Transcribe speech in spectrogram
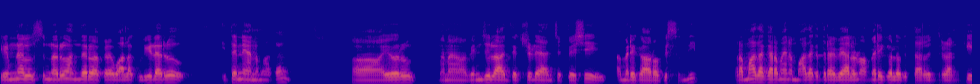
క్రిమినల్స్ ఉన్నారు. అందరూ అక్కడ వాళ్ళకు లీడరు ఇతనే అనమాట ఎవరు మన వెంజుల అధ్యక్షుడే అని చెప్పేసి అమెరికా ఆరోపిస్తుంది. ప్రమాదకరమైన మాదక ద్రవ్యాలను అమెరికాలోకి తరలించడానికి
